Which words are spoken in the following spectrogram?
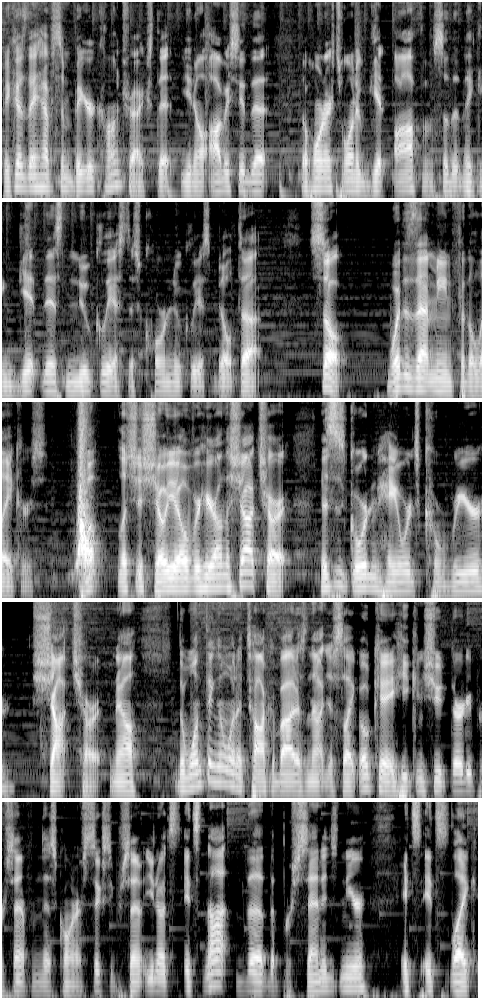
because they have some bigger contracts that you know obviously that the Hornets want to get off of so that they can get this nucleus, this core nucleus built up. So, what does that mean for the Lakers? Well, let's just show you over here on the shot chart. This is Gordon Hayward's career shot chart. Now, the one thing I want to talk about is not just like, okay, he can shoot 30% from this corner, 60%. You know, it's it's not the the percentage near. It's it's like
